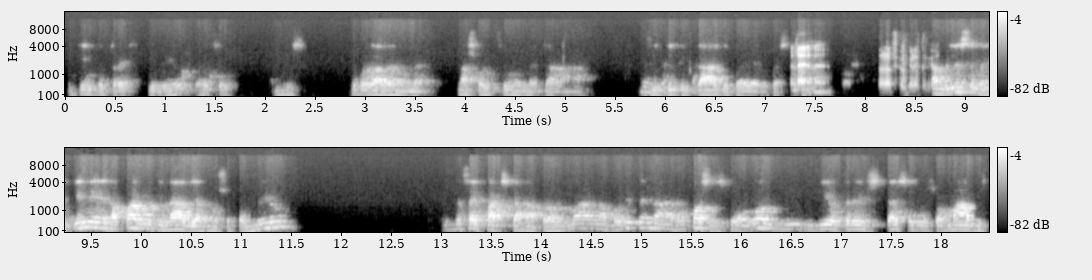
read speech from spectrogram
Εκείνη το τρέχει κυρίως. Εμείς δεν προλαβαίνουμε να ασχοληθούμε με τα διοικητικά και τα διαδικαστικά. Ναι, ναι. Θα μιλήσετε με εκείνη, θα πάρουμε την άδεια του νοσοκομείου. Δεν θα υπάρξει κανένα πρόβλημα να μπορείτε να ερχόσαστε εγώ δύο, τρεις, τέσσερις ομάδες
